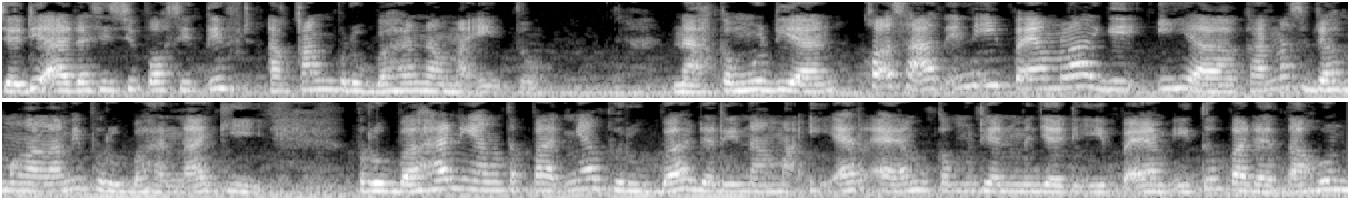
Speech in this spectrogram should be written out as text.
Jadi ada sisi positif akan perubahan nama itu. Nah, kemudian kok saat ini IPM lagi? Iya, karena sudah mengalami perubahan lagi. Perubahan yang tepatnya berubah dari nama IRM kemudian menjadi IPM itu pada tahun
